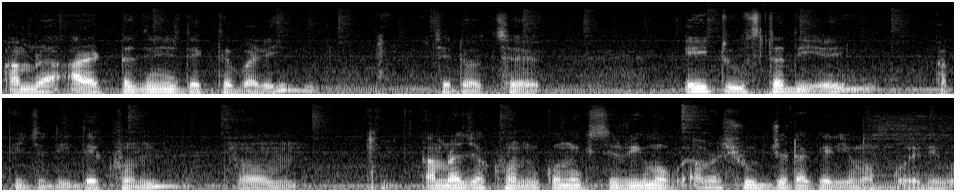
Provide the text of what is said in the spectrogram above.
আমরা আরেকটা জিনিস দেখতে পারি। সেটা হচ্ছে, এই টুলসটা দিয়েই আপনি যদি দেখুন আমরা যখন কোনো কিছু রিমুভ আমরা সূর্যটাকে রিমুভ করে দিব।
